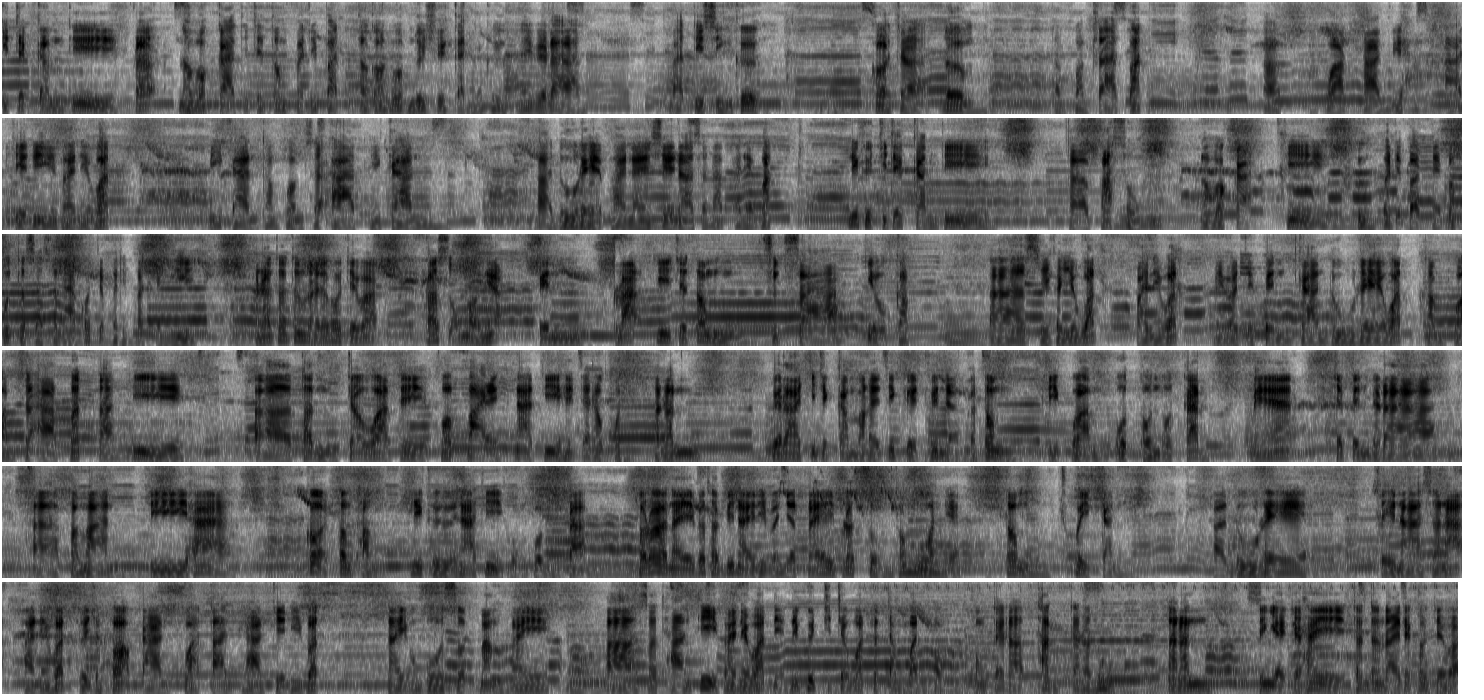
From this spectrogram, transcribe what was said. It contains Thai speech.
กิจกรรมที่พระนวากาศที่จะต้องปฏิบัติ แล้วก็ร่วมด้วยช่วยกันก็คือในเวลาอ่าตีสี่ครึ่งก็จะเริ่มทำความสะอาดวัดกวาดลานวิหารเจดีย์ภายในวัด มีการทำความสะอาด มีการดูแลภายในเสนาสนะภายในวัด นี่คือกิจกรรมที่พระสงฆ์นวากะ ที่พึงปฏิบัติในพระพุทธศาสนาก็จะปฏิบัติอย่างนี้เพราะฉะนั้นท่านทั้งหลายต้องเข้าใจว่าพระสงฆ์เหล่านี้เป็นพระที่จะต้องศึกษาเกี่ยวกับเสขยวัตรภายในวัด ไม่ว่าจะเป็นการดูแลวัดทำความสะอาดวัดตามที่ท่านเจ้าวาดได้มอบหมายหน้าที่ให้แต่ละคนดังนั้นเวลากิจกรรมอะไรที่เกิดขึ้นน่ะก็ต้อง มีความอดทนอดกลั้น แม้จะเป็นเวลาาประมาณตีห้าก็ต้องทำนี่คือหน้าที่ของคนพระ เพราะว่าในพระธรรมวินัยนี่บัญญัติไว้ให้พระสงฆ์ทั้งมวลเนี่ยต้องช่วยกันดูแลเสนาสนะภายในวัดโดยเฉพาะการกวาดตานพิหารเจดีย์วัด ในอุโบสถมั่งในสถานที่ภายในวัดเนี่ยนี่คือกิจวัตรประจำวันของของ แต่ละท่านแต่ละรูปดังนั้นจึงอยากจะให้ท่านทั้งหลายได้เข้าใจว่า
